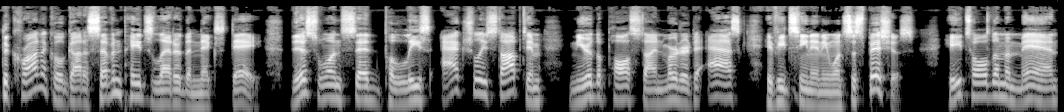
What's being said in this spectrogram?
The Chronicle got a seven page letter the next day. This one said police actually stopped him near the Paul Stine murder to ask if he'd seen anyone suspicious. He told them a man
